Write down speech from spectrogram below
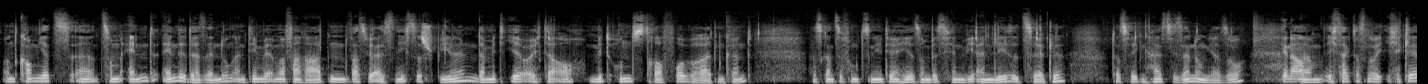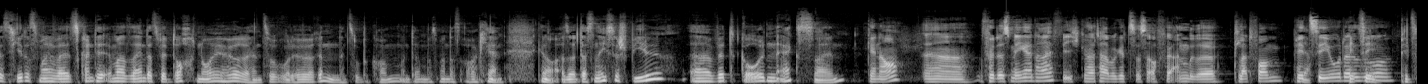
und kommen jetzt äh, zum End, Ende der Sendung, an dem wir immer verraten, was wir als nächstes spielen, damit ihr euch da auch mit uns drauf vorbereiten könnt. Das Ganze funktioniert ja hier so ein bisschen wie ein Lesezirkel. Deswegen heißt die Sendung ja so. Genau. Ähm, ich sage das nur, ich erkläre es jedes Mal, weil es könnte ja immer sein, dass wir doch neue Hörer hinzu oder Hörerinnen hinzubekommen und da muss man das auch erklären. Genau, also das nächste Spiel äh, wird Golden Axe sein. Genau. Äh, für das Mega Drive, wie ich gehört habe, gibt es das auch für andere Plattformen, PC ja, oder PC, so? PC.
